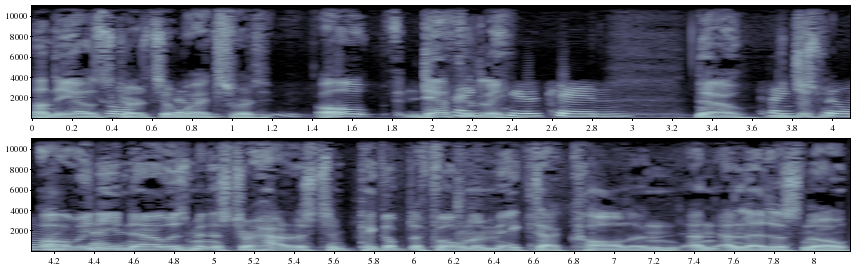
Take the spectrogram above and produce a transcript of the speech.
on the I outskirts so. of Wexford. Oh, definitely. Thank you, Ken. No, just so all we need now is Minister Harris to pick up the phone and make that call and, and, and let us know.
